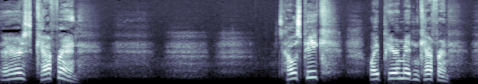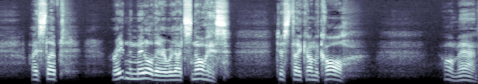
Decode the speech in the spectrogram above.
There's Chephren. It's Howse Peak, White Pyramid, and Chephren. I slept right in the middle there where that snow is. Just like on the call. Oh man.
